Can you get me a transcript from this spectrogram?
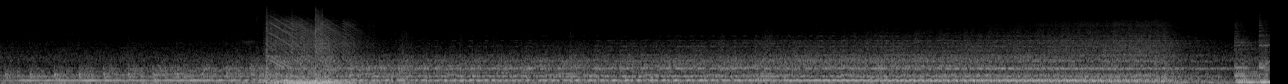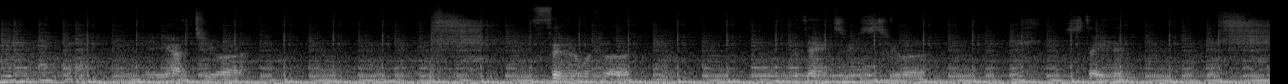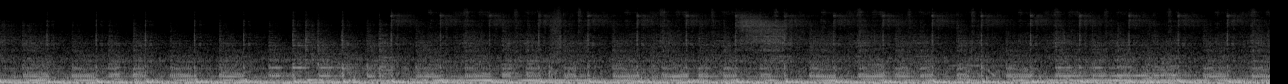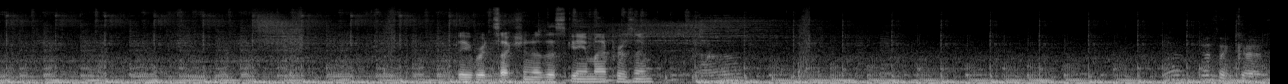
Favorite section of this game, I presume? Uh, I think uh,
